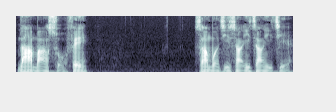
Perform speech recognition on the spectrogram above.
拉玛索菲。撒母耳记上一章一节。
